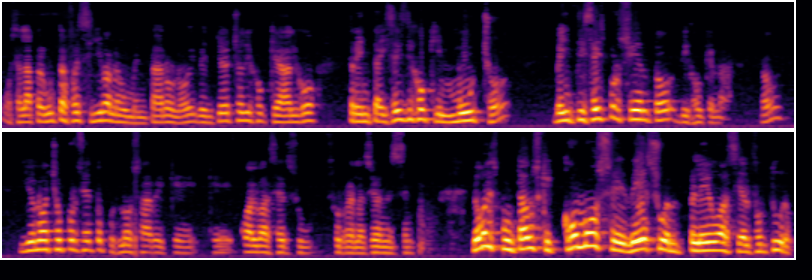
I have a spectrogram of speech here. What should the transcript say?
O sea, la pregunta fue si iban a aumentar o no. Y 28 dijo que algo, 36 dijo que mucho, 26% dijo que nada, ¿no? Y un 8% pues no sabe que, que, cuál va a ser su, su relación en ese sentido. Luego les preguntamos que cómo se ve su empleo hacia el futuro,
